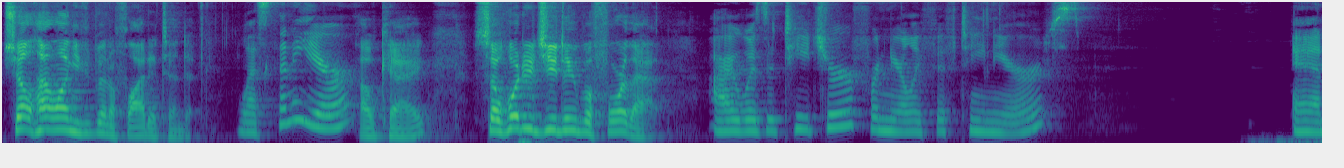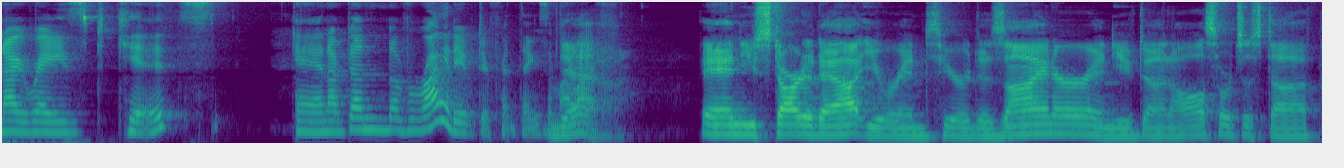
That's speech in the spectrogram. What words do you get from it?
Shell, how long have you been a flight attendant? Less than a year. Okay. So what did you do before that? I was a teacher for nearly 15 years. And I raised kids. And I've done a variety of different things in my yeah. life. And you started out, you were interior designer, and you've done all sorts of stuff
